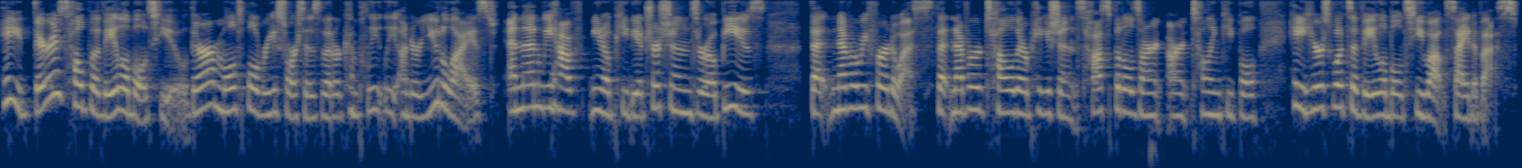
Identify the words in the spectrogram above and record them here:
hey, there is help available to you. There are multiple resources that are completely underutilized. And then we have, you know, pediatricians or OBs that never refer to us, that never tell their patients. Hospitals aren't aren't telling people, "Hey, here's what's available to you outside of us."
